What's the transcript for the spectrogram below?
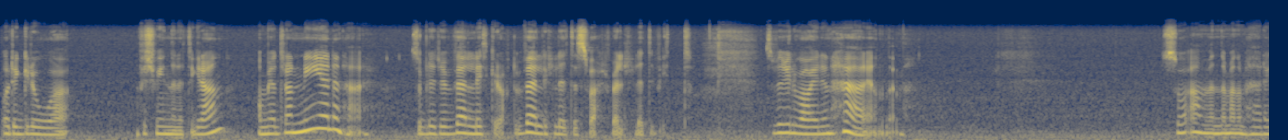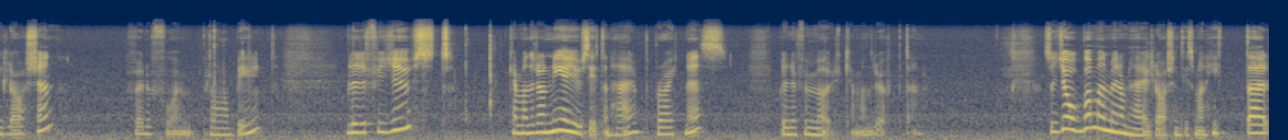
och det gråa försvinner lite grann. Om jag drar ner den här så blir det väldigt grått, väldigt lite svart, väldigt lite vitt. Så vi vill vara i den här änden. Så använder man de här reglagen för att få en bra bild. Blir det för ljust kan man dra ner ljusheten här, på brightness. Blir det för mörk kan man dra upp den. Så jobbar man med de här reglagen tills man hittar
